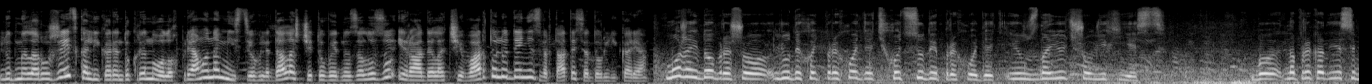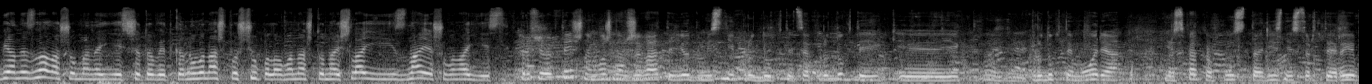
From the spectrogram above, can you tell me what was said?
Людмила Ружицька, лікар-ендокринолог, прямо на місці оглядала щитовидну залозу і радила, чи варто людині звертатися до лікаря. Може й добре, що люди хоч приходять, хоч сюди приходять і узнають, що в їх є. Бо, наприклад, якщо б я не знала, що в мене є щитовидка, ну вона ж пощупала, вона ж то знайшла і знає, що вона є. Профілактично можна вживати йодомісні продукти. Це продукти, які- як- ну, продукти моря, морська капуста, різні сорти риб.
